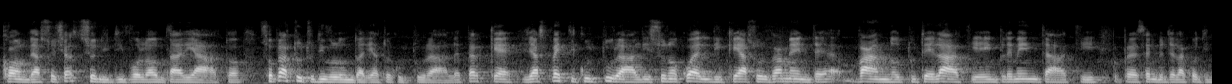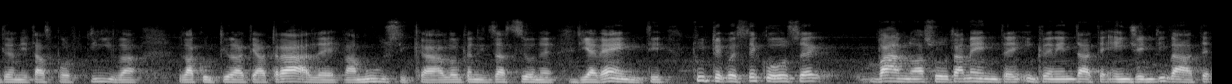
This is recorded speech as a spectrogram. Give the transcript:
con le associazioni di volontariato, soprattutto di volontariato culturale, perché gli aspetti culturali sono quelli che assolutamente vanno tutelati e implementati, per esempio della quotidianità sportiva, la cultura teatrale, la musica, l'organizzazione di eventi, tutte queste cose vanno assolutamente incrementate e incentivate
